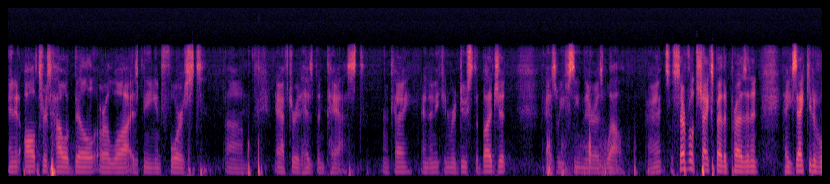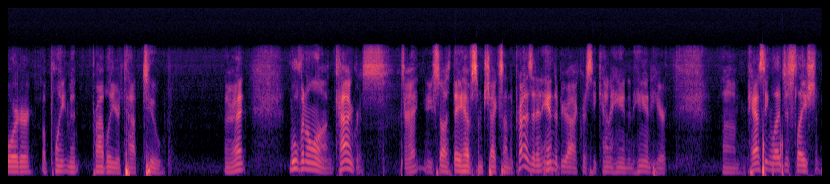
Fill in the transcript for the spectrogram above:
and it alters how a bill or a law is being enforced um, after it has been passed. Okay, and then he can reduce the budget, as we've seen there as well. All right, so several checks by the president, executive order, appointment, probably your top two. All right, moving along, Congress. All right, you saw they have some checks on the president and the bureaucracy, kind of hand in hand here. Um, passing legislation.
